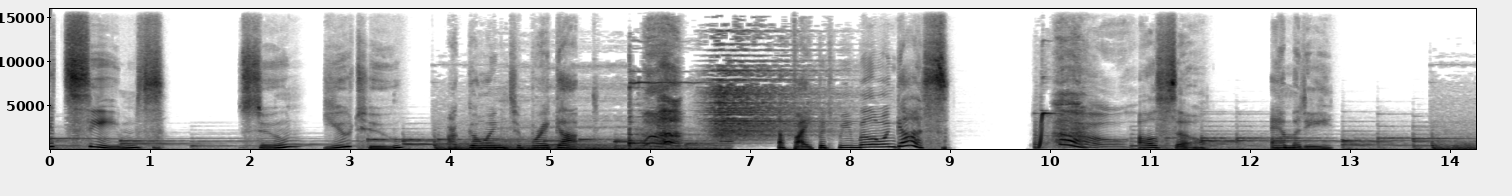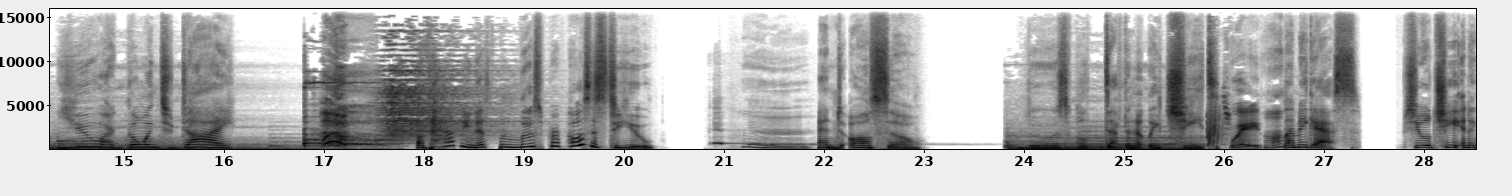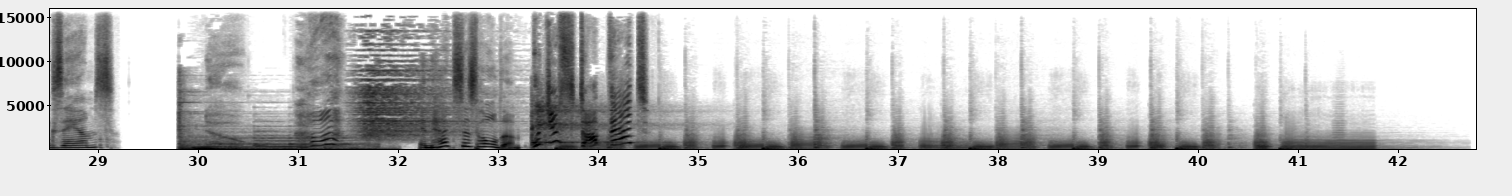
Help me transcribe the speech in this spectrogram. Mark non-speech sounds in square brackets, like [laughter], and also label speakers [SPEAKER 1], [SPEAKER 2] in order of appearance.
[SPEAKER 1] It seems soon you two are going to break up. [gasps] A fight between Willow and Gus.
[SPEAKER 2] Oh.
[SPEAKER 1] Also, Amity, you are going to die [gasps] of happiness when Luz proposes to you.
[SPEAKER 2] Hmm.
[SPEAKER 1] And also, Luz will definitely cheat.
[SPEAKER 3] Wait,
[SPEAKER 2] Huh?
[SPEAKER 3] let me guess. She will cheat in exams?
[SPEAKER 1] No.
[SPEAKER 2] Huh?
[SPEAKER 1] In Hex's Hold'em,
[SPEAKER 3] Would you stop that?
